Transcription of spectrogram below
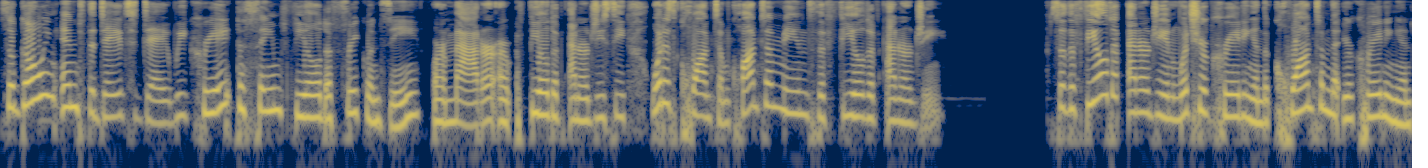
So going into the day to day, we create the same field of frequency or matter or field of energy. See, what is quantum? Quantum means the field of energy. So the field of energy in which you're creating in the quantum that you're creating in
